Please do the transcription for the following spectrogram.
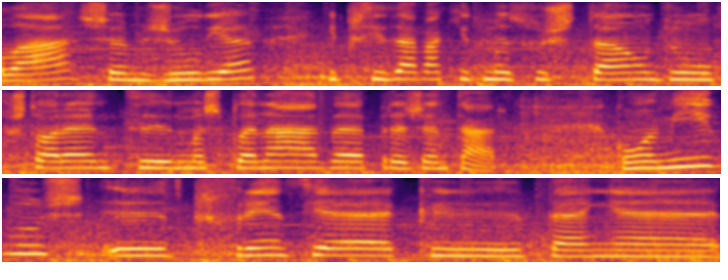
Olá, chamo Júlia e precisava aqui de uma sugestão de um restaurante numa esplanada para jantar. Com amigos, eh, de preferência que tenha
